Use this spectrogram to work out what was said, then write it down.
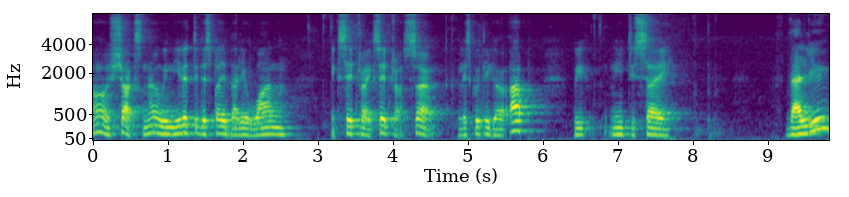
oh shucks no we needed to display value 1 etc etc so let's quickly go up. We need to say value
